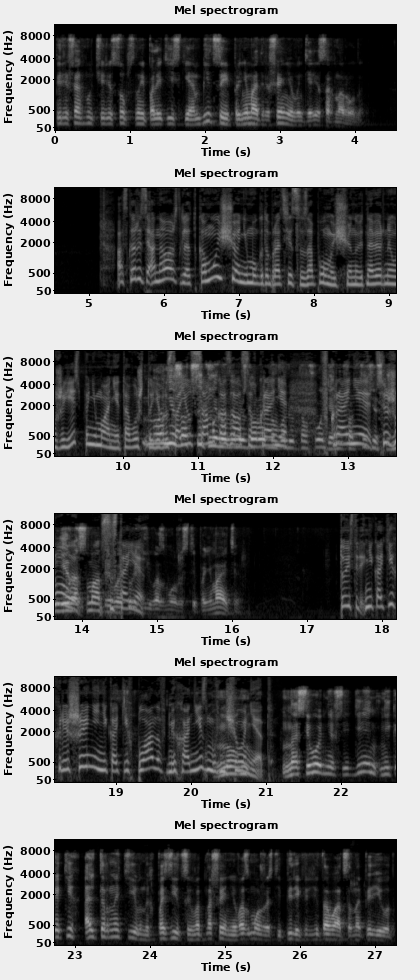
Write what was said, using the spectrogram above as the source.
перешагнуть через собственные политические амбиции и принимать решения в интересах народа. А скажите, а на ваш взгляд, кому еще они могут обратиться за помощью? Ну ведь, наверное, уже есть понимание того, что Но Евросоюз сам оказался в крайне, в крайне тяжелом состоянии. возможности, понимаете? То есть никаких решений, никаких планов, механизмов, Но ничего нет? На сегодняшний день никаких альтернативных позиций в отношении возможности перекредитоваться на период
